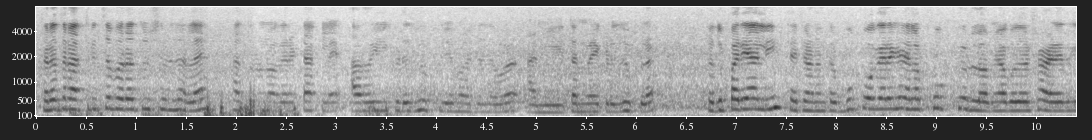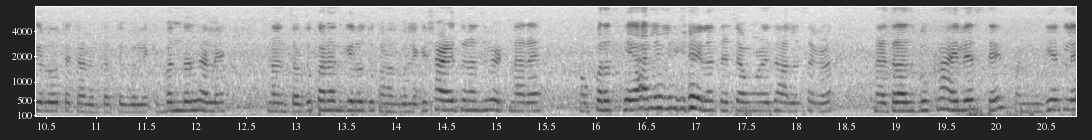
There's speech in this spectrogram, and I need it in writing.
पण तर रात्रीचं बराच उशीर झाला आहे हातरून वगैरे टाकलं आहे आरोही इकडे झोपली आहे माझ्याजवळ. आणि तन्मय इकडे झोपला तर दुपारी आली त्याच्यानंतर बुक वगैरे घ्यायला खूप फिरलो मी अगोदर शाळेत गेलो त्याच्यानंतर ते बोलले की बंद झाले. नंतर दुकानात गेलो दुकानात बोलले की शाळेतूनच भेटणार आहे. मग परत हे आलेले घ्यायला त्याच्यामुळे झालं सगळं. नाहीतर आज बुक राहिले असते पण घेतले.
